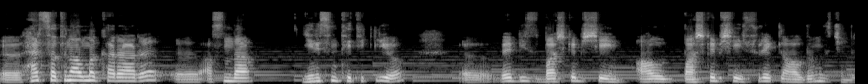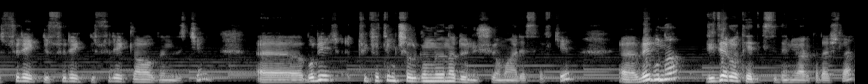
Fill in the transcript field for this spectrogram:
E, her satın alma kararı e, aslında yenisini tetikliyor ve biz başka bir şeyin al başka bir şeyi sürekli aldığımız için ve sürekli sürekli sürekli aldığımız için e, bu bir tüketim çılgınlığına dönüşüyor maalesef ki E, ve buna Diderot etkisi deniyor arkadaşlar.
